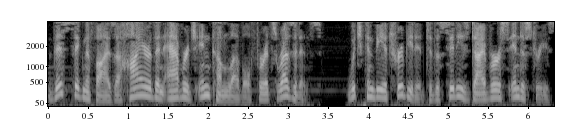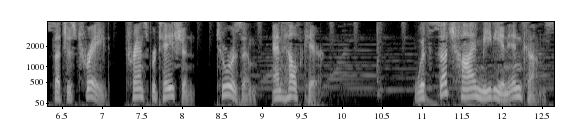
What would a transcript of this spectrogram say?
This signifies a higher than average income level for its residents, which can be attributed to the city's diverse industries such as trade, transportation, tourism, and healthcare. With such high median incomes,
